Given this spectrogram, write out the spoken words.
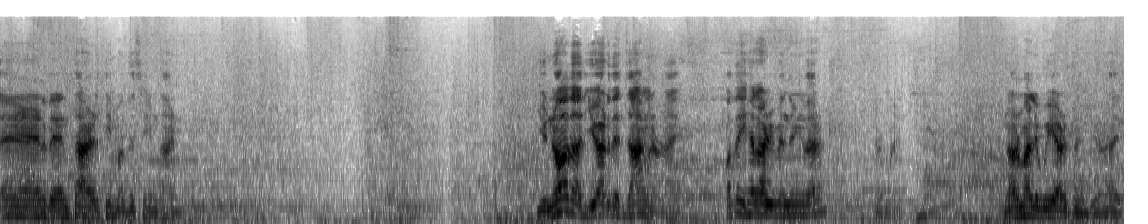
and the entire team at the same time. You know that you are the jungler, right? What the hell are you even doing there? Normally we are going to be right.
